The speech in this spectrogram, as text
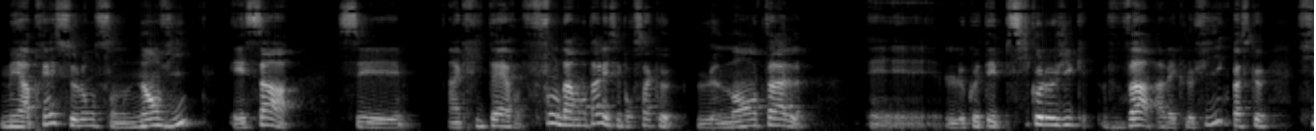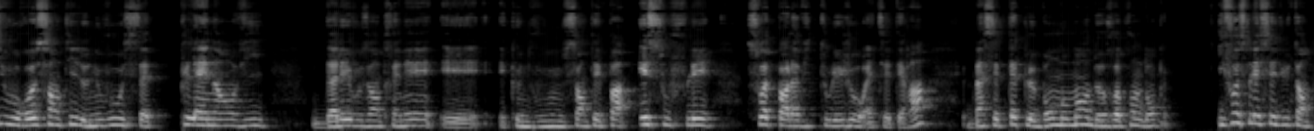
Mais après, selon son envie, et ça, c'est un critère fondamental, et c'est pour ça que le mental et le côté psychologique va avec le physique, parce que si vous ressentez de nouveau cette pleine envie d'aller vous entraîner et, que vous ne vous sentez pas essoufflé, soit par la vie de tous les jours, etc., ben c'est peut-être le bon moment de reprendre. Donc, il faut se laisser du temps,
